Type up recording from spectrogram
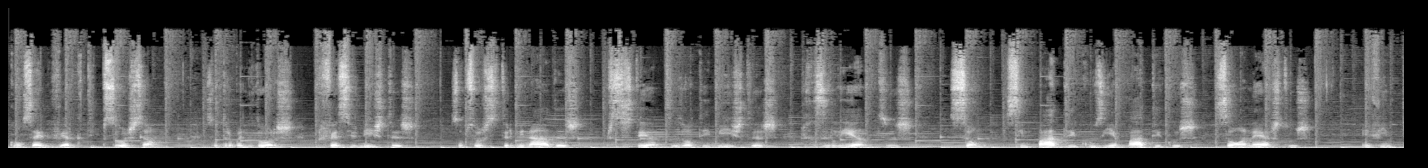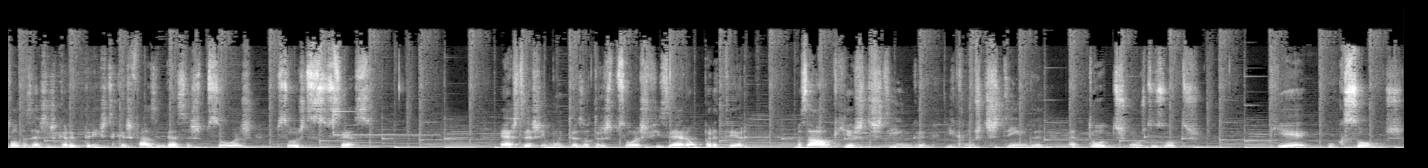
consegue ver que tipo de pessoas são. São trabalhadores, perfeccionistas, são pessoas determinadas, persistentes, otimistas, resilientes, são simpáticos e empáticos, são honestos, enfim, todas estas características fazem dessas pessoas pessoas de sucesso. Estas e muitas outras pessoas fizeram para ter, mas há algo que as distingue e que nos distingue a todos uns dos outros, que é o que somos,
